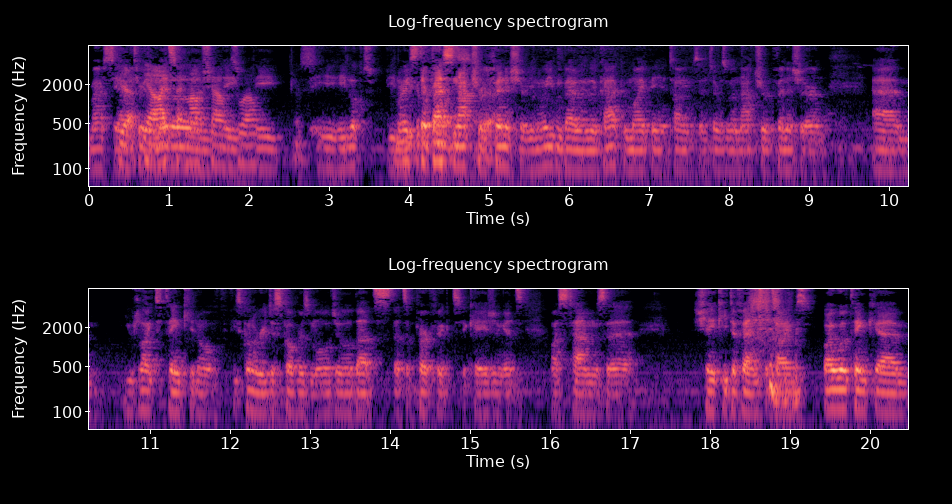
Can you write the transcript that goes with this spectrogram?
Martial yeah. through yeah, the I'd middle. say Martial he, as well. He, he, he looked, you know, he's their best natural yeah. finisher. You know, even better than Lukaku might be at times in terms of a natural finisher. And um, you'd like to think, you know, if he's going to rediscover his mojo, that's that's a perfect occasion against West Ham's uh, shaky defence at times. but I will think, um,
